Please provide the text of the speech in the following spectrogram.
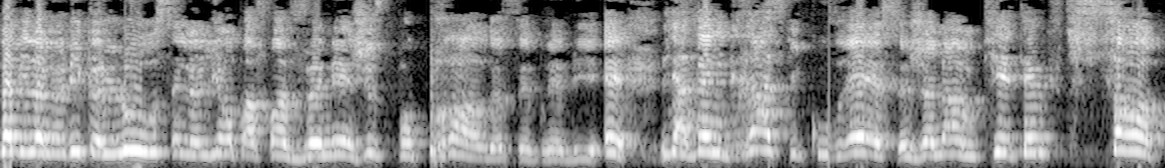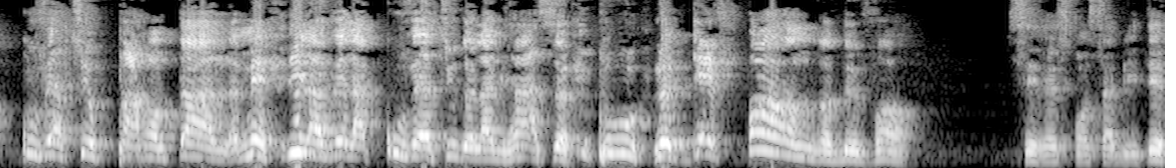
la Bible nous dit que l'ours et le lion parfois venaient juste pour prendre ses brebis. Et il y avait une grâce qui couvrait ce jeune homme qui était sans couverture parentale, mais il avait la couverture de la grâce pour le défendre devant ses responsabilités,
